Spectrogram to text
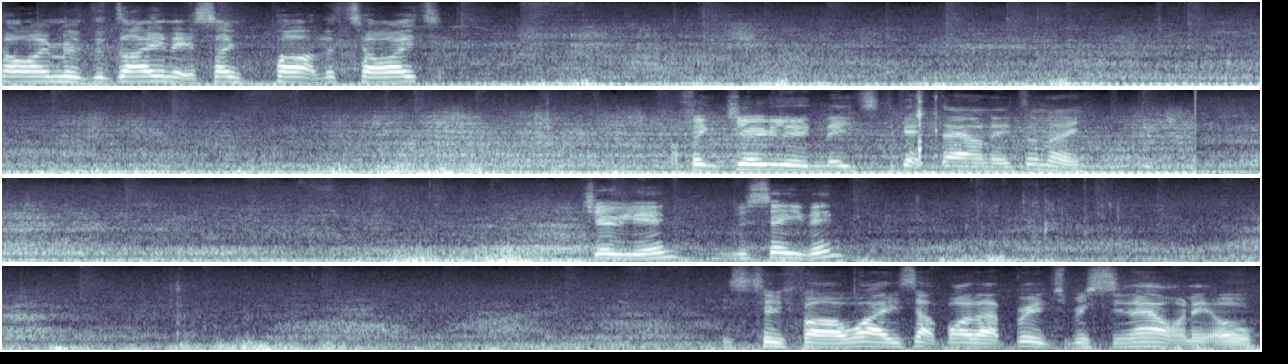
Time of the day and it's same part of the tide. I think Julian needs to get down here, doesn't he? Julian, receiving. He's too far away. He's up by that bridge, missing out on it all.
